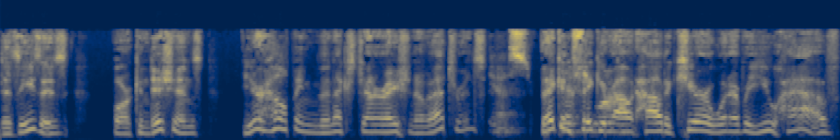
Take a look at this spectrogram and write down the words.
diseases or conditions, you're helping the next generation of veterans. Yes. They can yes, figure out how to cure whatever you have.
